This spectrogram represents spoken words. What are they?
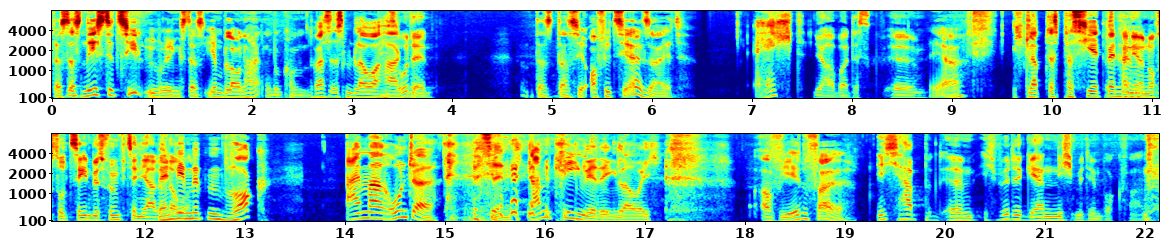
Das ist das nächste Ziel übrigens, dass ihr einen blauen Haken bekommt. Was ist ein blauer Haken? Wieso denn? Dass, dass ihr offiziell seid. Echt? Ja, aber das, äh, Ja. Ich glaube, das passiert, das wenn kann wir, ja noch so 10 bis 15 Jahre wenn dauern. wir mit dem Wok einmal runter sind, dann kriegen wir den, glaube ich. Auf jeden Fall. ich hab, ähm, ich würde gern nicht mit dem Bock fahren.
